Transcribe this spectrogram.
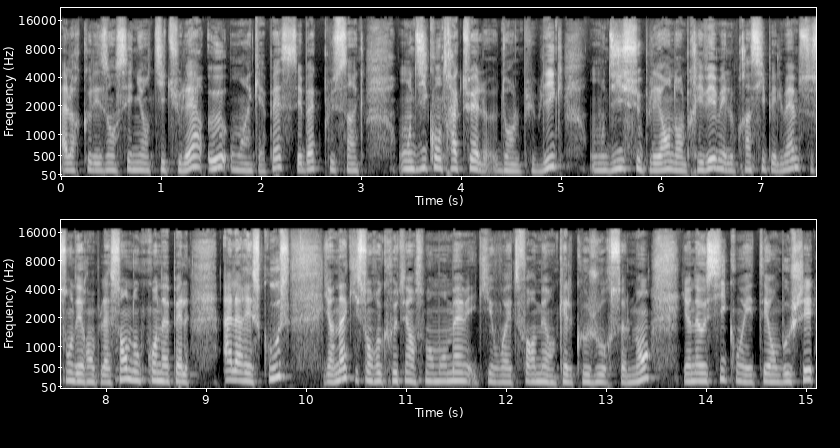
alors que les enseignants titulaires, eux, ont un CAPES, c'est bac plus 5. On dit contractuel dans le public, on dit suppléant dans le privé, mais le principe est le même. Ce sont des remplaçants, donc qu'on appelle à la rescousse. Il y en a qui sont recrutés en ce moment même et qui vont être formés en quelques jours seulement. Il y en a aussi qui ont été embauchés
